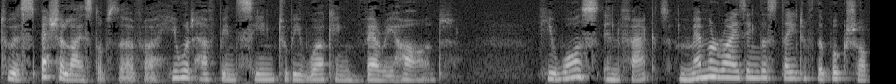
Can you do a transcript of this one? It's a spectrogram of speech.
To a specialized observer, he would have been seen to be working very hard. He was, in fact, memorizing the state of the bookshop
